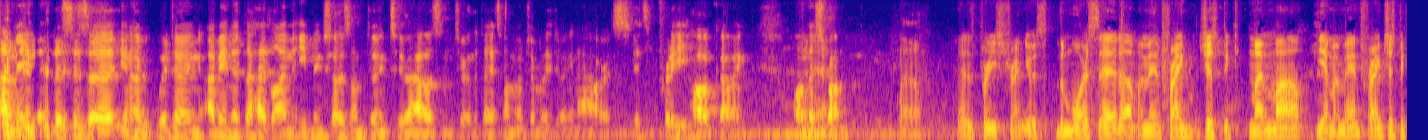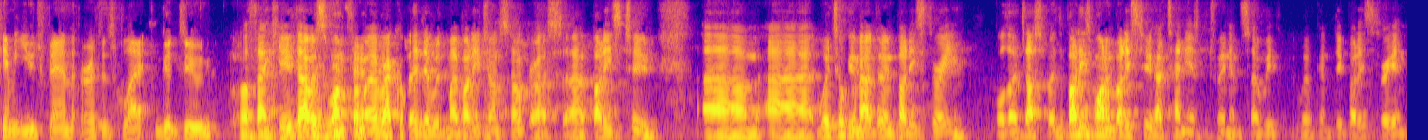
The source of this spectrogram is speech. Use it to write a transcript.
I mean, this is a you know we're doing. I mean, at the headline, the evening shows, I'm doing two hours, and during the daytime, I'm generally doing an hour. It's it's pretty hard going on this run. Wow. That is pretty strenuous. The more said, uh, my man Frank just be- my mom, yeah, my man Frank just became a huge fan. The Earth is flat. Good tune. Well, thank you. That was one from a record I did with my buddy Jon Snodgrass, uh, Buddies Two. Um, uh, we're talking about doing Buddies Three, although Dust, the Buddies One and Buddies Two had ten years between them, so we we're going to do Buddies Three in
